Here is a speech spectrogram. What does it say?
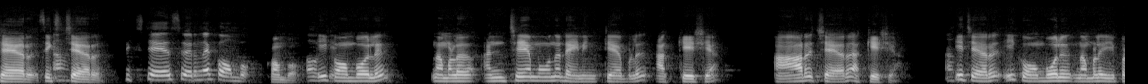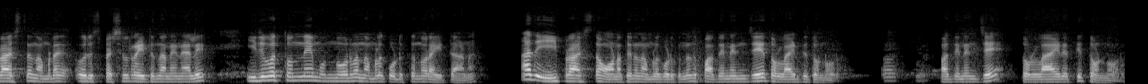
chair six chair six chairs വരുന്ന കോംബോ കോംബോ ഈ കോംബോയിൽ നമ്മൾ അഞ്ചേ മൂന്ന് ഡൈനിങ് ടേബിൾ അക്കേഷ്യ ആറ് ചെയർ അക്കേഷ്യ ഈ ചെയർ ഈ കോംബോയിൽ നമ്മൾ ഈ പ്രാവശ്യത്തെ നമ്മുടെ ഒരു സ്പെഷ്യൽ റേറ്റ് എന്ന് പറഞ്ഞു കഴിഞ്ഞാൽ ഇരുപത്തൊന്ന് മുന്നൂറിന് നമ്മൾ കൊടുക്കുന്ന ഒരു ഐറ്റാണ് അത് ഈ പ്രാവശ്യത്തെ ഓണത്തിന് നമ്മൾ കൊടുക്കുന്നത് പതിനഞ്ച് തൊള്ളായിരത്തി തൊണ്ണൂറ്. പതിനഞ്ച് തൊള്ളായിരത്തി തൊണ്ണൂറ്.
